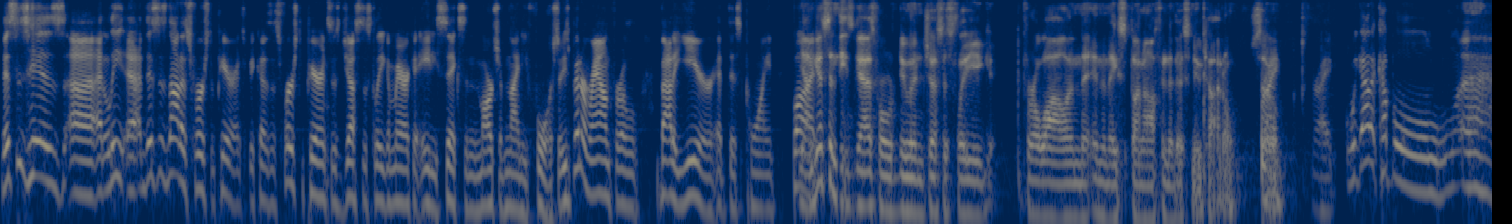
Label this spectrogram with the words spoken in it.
this is his uh, at least uh, this is not his first appearance because his first appearance is Justice League America 86 in March of 94. So he's been around for a, about a year at this point. But yeah, I'm guessing these guys were doing Justice League for a while, and, the, and then they spun off into this new title. So Right. Right. We got a couple. Uh,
